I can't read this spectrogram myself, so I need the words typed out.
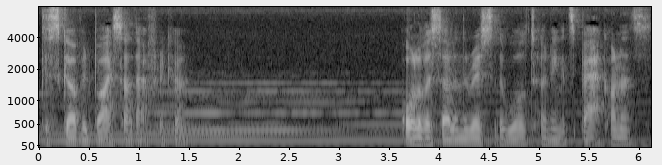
discovered by South Africa. All of a sudden, the rest of the world turning its back on us,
